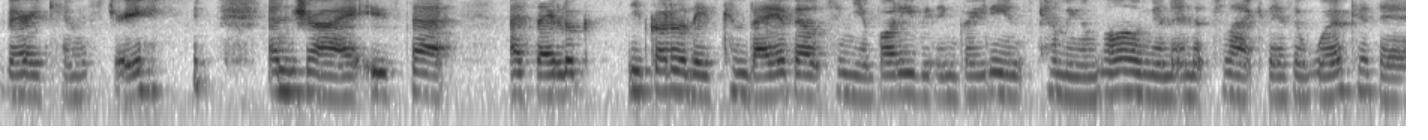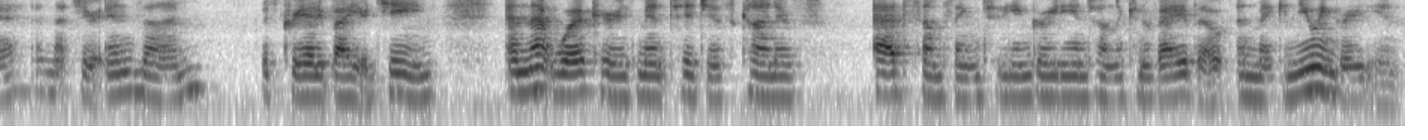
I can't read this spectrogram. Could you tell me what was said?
very chemistry and dry, is that I say, look, you've got all these conveyor belts in your body with ingredients coming along, and, and it's like there's a worker there, and that's your enzyme. It's created by your gene, and that worker is meant to just kind of add something to the ingredient on the conveyor belt and make a new ingredient.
